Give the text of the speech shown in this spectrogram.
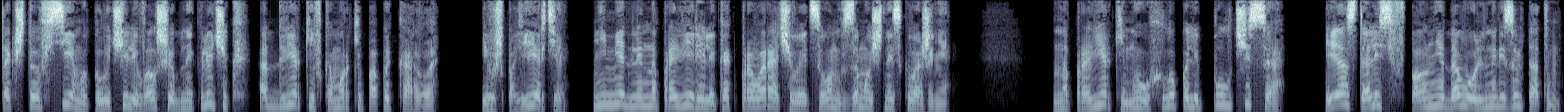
Так что все мы получили волшебный ключик от дверки в коморке папы Карла. И уж поверьте, немедленно проверили, как проворачивается он в замочной скважине. На проверке мы ухлопали полчаса и остались вполне довольны результатом.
